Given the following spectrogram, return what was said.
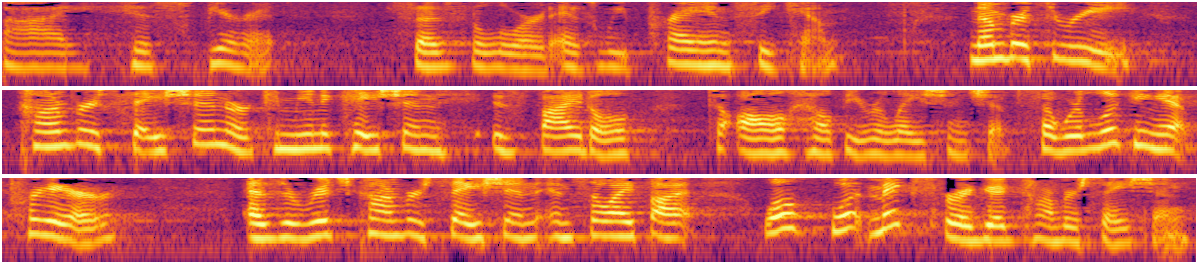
by His Spirit, says the Lord, as we pray and seek Him. Number three, conversation or communication is vital to all healthy relationships. So we're looking at prayer as a rich conversation, and so I thought, well, what makes for a good conversation?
